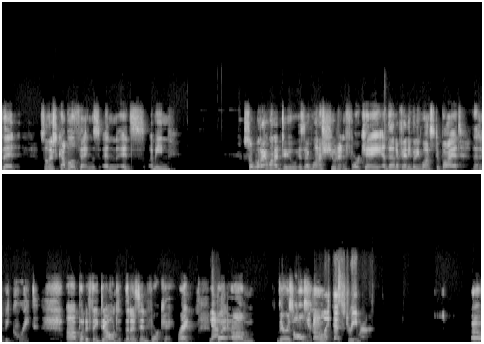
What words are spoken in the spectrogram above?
that so there's a couple of things and it's i mean so what i want to do is i want to shoot it in 4k and then if anybody wants to buy it that'd be great. Uh, but if they don't then it's in 4k right? Yeah. But um there is Oh, also like a streamer uh,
